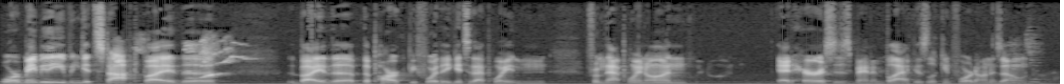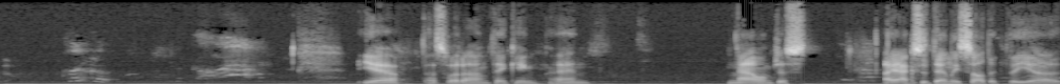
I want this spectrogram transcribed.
or maybe they even get stopped by the by the the park before they get to that point, and from that point on, Ed Harris's Man in Black is looking for it on his own. Yeah, that's what I'm thinking. And now I'm just. I accidentally saw that the uh,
